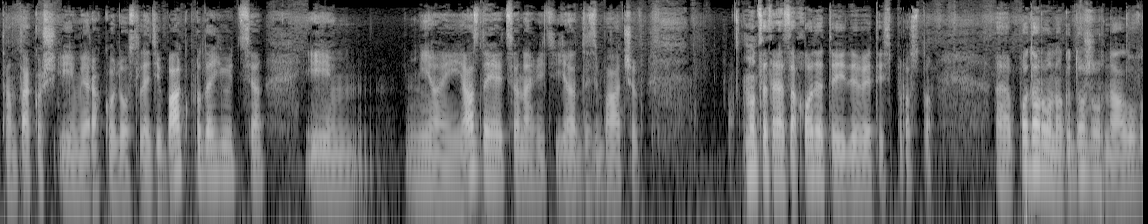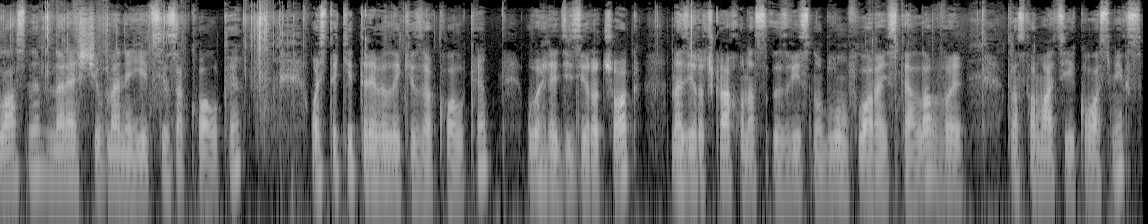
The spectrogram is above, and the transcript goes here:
Там також і Miraculous Ladybug продаються, і Міа і я, здається, навіть я десь бачив. Ну, це треба заходити і дивитись просто. Е, Подарунок до журналу, власне. Нарешті в мене є ці заколки. Ось такі три великі заколки у вигляді зірочок. На зірочках у нас, звісно, Bloom, Flora і Stella в трансформації Cosmix.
